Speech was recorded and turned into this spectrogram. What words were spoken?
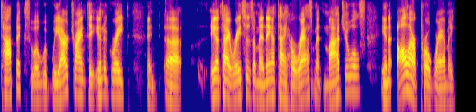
topics, well, we- are trying to integrate and uh, anti-racism and anti-harassment modules in all our programming,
